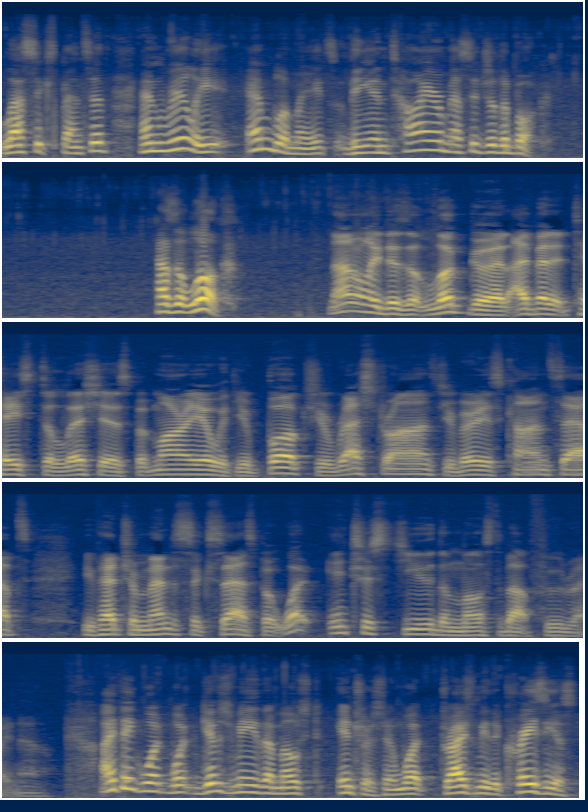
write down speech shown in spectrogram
less expensive, and really emblemates the entire message of the book. How's it look? Not only does it look good, I bet it tastes delicious. But Mario, with your books, your restaurants, your various concepts, you've had tremendous success. But what interests you the most about food right now? I think what, what gives me the most interest and what drives me the craziest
